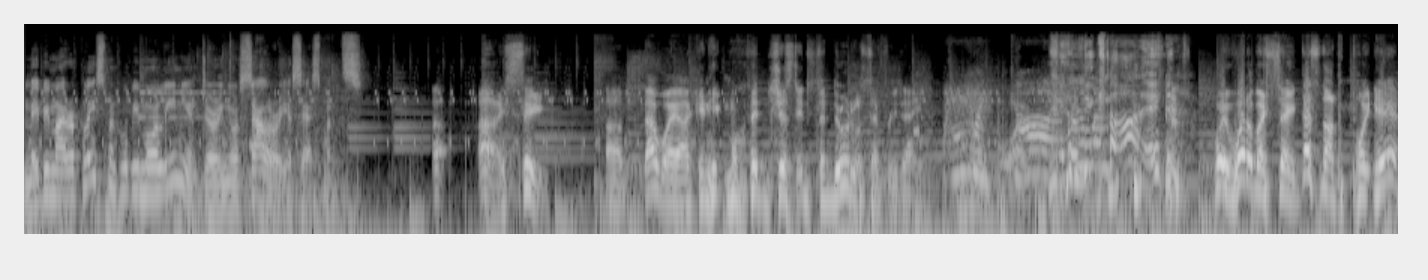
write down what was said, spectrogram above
Maybe my replacement will be more lenient during your salary assessments. Ah, I see. Uh, that way I can eat more than just instant noodles every day. Oh my god. Oh my god! Wait, what am I saying? That's not the point here.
